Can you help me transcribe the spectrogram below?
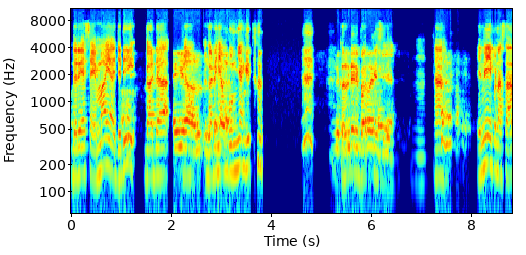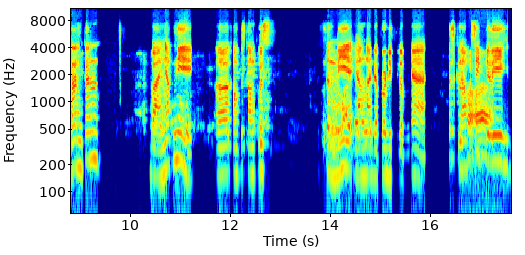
dari SMA ya, jadi gak ada Eh, iya, nyam- nggak ada nyambungnya gitu. Kalau dari broadcast ya. Hmm. Nah, ini penasaran kan banyak nih eh, kampus-kampus seni yang ada prodi filmnya. Terus kenapa sih Ah. pilih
